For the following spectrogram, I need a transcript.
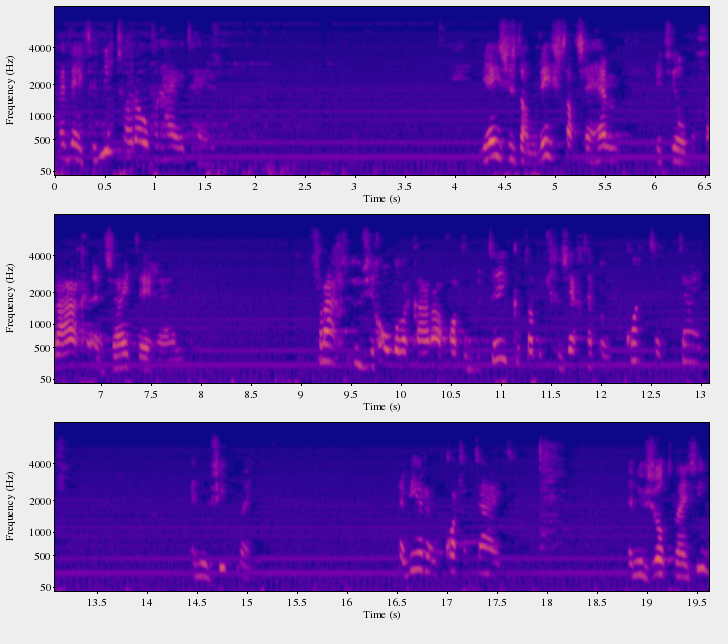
Hij weet niet waarover hij het heeft. Jezus dan wist dat ze hem dit wilde vragen en zei tegen hem, vraagt u zich onder elkaar af wat het betekent dat ik gezegd heb een korte tijd. En u ziet mij. En weer een korte tijd. En u zult mij zien.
